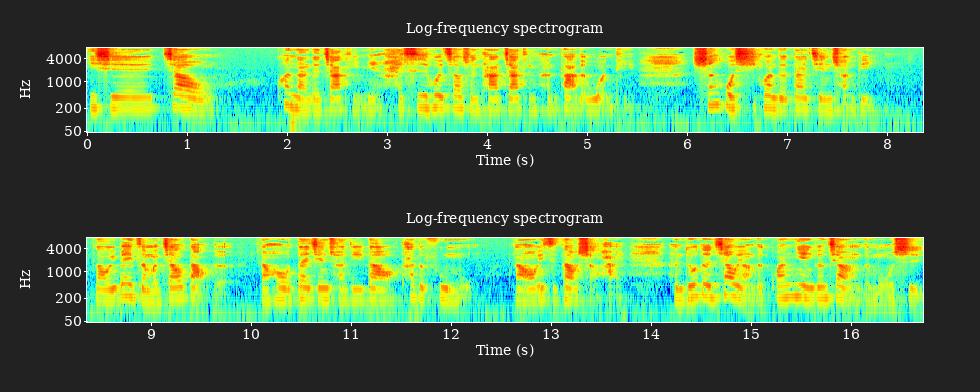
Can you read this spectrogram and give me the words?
一些较困难的家庭面，还是会造成他家庭很大的问题。生活习惯的代间传递，老一辈怎么教导的，然后代间传递到他的父母，然后一直到小孩，很多的教养的观念跟教养的模式，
